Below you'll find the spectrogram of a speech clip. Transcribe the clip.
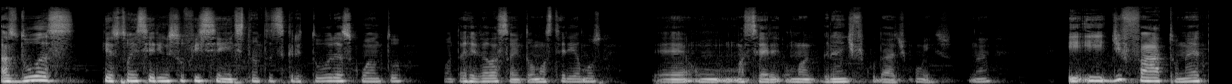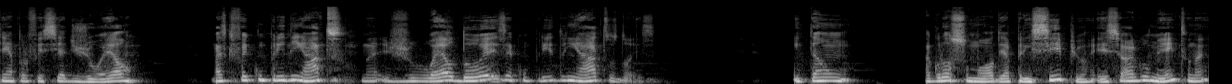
as duas questões seriam insuficientes, tanto as escrituras quanto, quanto a revelação. Então nós teríamos é, uma série, uma grande dificuldade com isso, né? E, e, de fato, né, tem a profecia de Joel, mas que foi cumprida em Atos. Né? Joel 2 é cumprido em Atos 2. Então, a grosso modo e a princípio, esse é o argumento, né?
